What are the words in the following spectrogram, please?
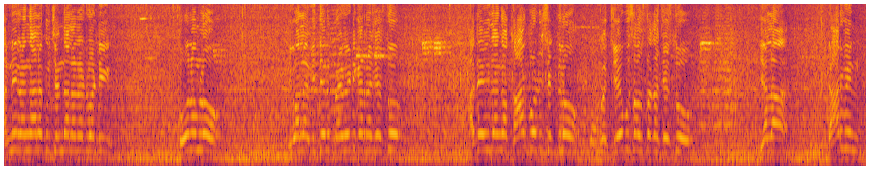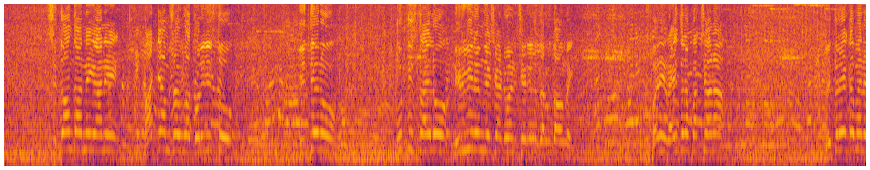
అన్ని రంగాలకు చెందాలన్నటువంటి కోణంలో ఇవాళ విద్యను ప్రైవేటీకరణ చేస్తూ అదేవిధంగా కార్పొరేట్ శక్తిలో ఒక జేబు సంస్థగా చేస్తూ ఇలా డార్విన్ సిద్ధాంతాన్ని కానీ పాఠ్యాంశంగా తొలగిస్తూ విద్యను పూర్తి స్థాయిలో నిర్వీర్యం చేసేటువంటి చర్యలు జరుగుతూ ఉన్నాయి. మరి రైతుల పక్షాన వ్యతిరేకమైన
